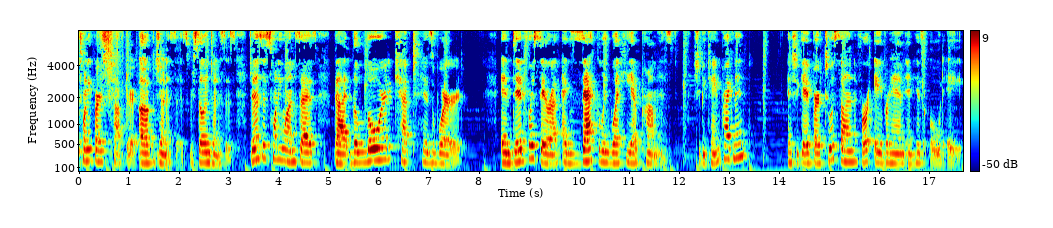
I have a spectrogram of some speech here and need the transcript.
21st chapter of Genesis. We're still in Genesis. Genesis 21 says that the Lord kept his word and did for Sarah exactly what he had promised. She became pregnant and she gave birth to a son for Abraham in his old age.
